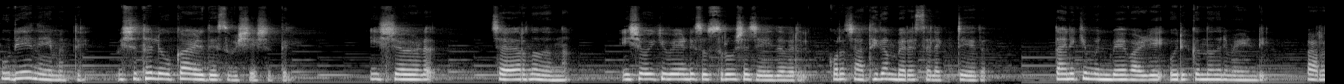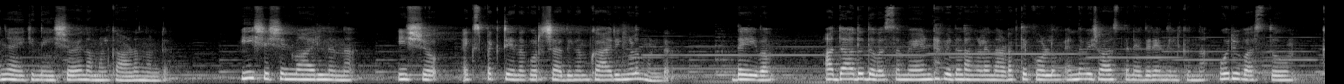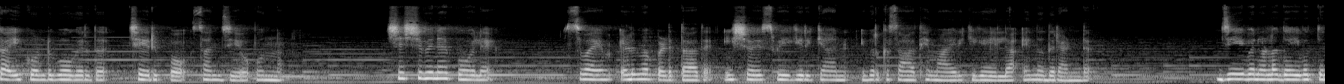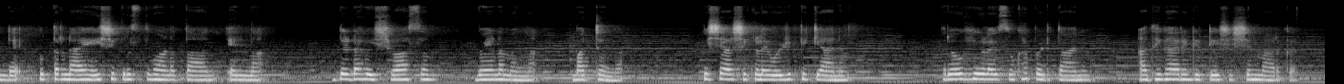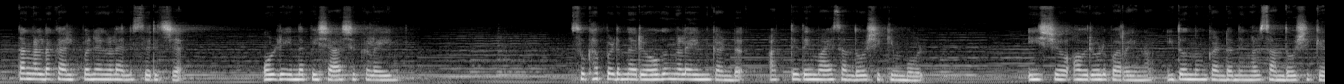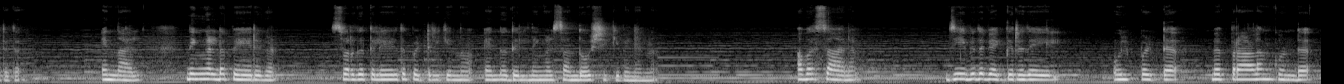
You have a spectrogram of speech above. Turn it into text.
പുതിയ നിയമത്തിൽ വിശുദ്ധ ലൂക്ക എഴുതിയ സുവിശേഷത്തിൽ ഈശോയോട് ചേർന്നു നിന്ന് ഈശോയ്ക്ക് വേണ്ടി ശുശ്രൂഷ ചെയ്തവരിൽ കുറച്ചധികം പേരെ സെലക്ട് ചെയ്ത് തനിക്ക് മുൻപേ വഴി ഒരുക്കുന്നതിന് വേണ്ടി പറഞ്ഞയക്കുന്ന ഈശോയെ നമ്മൾ കാണുന്നുണ്ട്. ഈ ശിഷ്യന്മാരിൽ നിന്ന് ഈശോ എക്സ്പെക്റ്റ് ചെയ്യുന്ന കുറച്ചധികം കാര്യങ്ങളുമുണ്ട്. ദൈവം അതാത് ദിവസം വേണ്ട വിധം തങ്ങളെ നടത്തിക്കൊള്ളും എന്ന വിശ്വാസത്തിനെതിരെ നിൽക്കുന്ന ഒരു വസ്തുവും കൈ കൊണ്ടുപോകരുത് ചെരുപ്പോ സഞ്ചിയോ ഒന്നും. ശിശുവിനെ പോലെ സ്വയം എളിമപ്പെടുത്താതെ ഈശോയെ സ്വീകരിക്കാൻ ഇവർക്ക് സാധ്യമായിരിക്കുകയില്ല എന്നത് രണ്ട്. ജീവനുള്ള ദൈവത്തിന്റെ പുത്രനായ യേശുക്രിസ്തുവാണ് താൻ എന്ന ദൃഢവിശ്വാസം വേണമെന്ന് മറ്റൊന്ന്. പിശാശുക്കളെ ഒഴിപ്പിക്കാനും രോഗികളെ സുഖപ്പെടുത്താനും അധികാരം കിട്ടിയ ശിഷ്യന്മാർക്ക് തങ്ങളുടെ കൽപ്പനകൾ അനുസരിച്ച് ഒഴിയുന്ന പിശാശുക്കളെയും സുഖപ്പെടുന്ന രോഗങ്ങളെയും കണ്ട് അത്യധികമായി സന്തോഷിക്കുമ്പോൾ ഈശോ അവരോട് പറയുന്നു ഇതൊന്നും കണ്ട് നിങ്ങൾ സന്തോഷിക്കരുത്. എന്നാൽ നിങ്ങളുടെ പേരുകൾ സ്വർഗത്തിൽ എഴുതപ്പെട്ടിരിക്കുന്നു എന്നതിൽ നിങ്ങൾ സന്തോഷിക്കുവിനെന്ന്. അവസാനം ജീവിത വ്യഗ്രതയിൽ ഉൾപ്പെട്ട് വെപ്രാളം കൊണ്ട്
